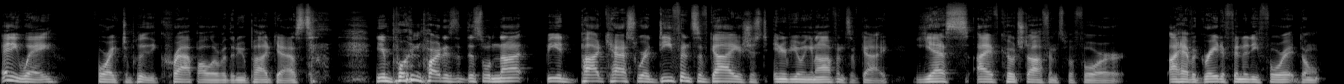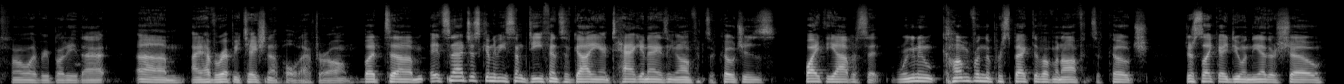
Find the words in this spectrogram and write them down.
Anyway, before I completely crap all over the new podcast, the important part is that this will not be a podcast where a defensive guy is just interviewing an offensive guy. Yes, I've coached offense before. I have a great affinity for it. Don't tell everybody that. Um, I have a reputation to uphold after all. But um, it's not just going to be some defensive guy antagonizing offensive coaches. Quite the opposite. We're going to come from the perspective of an offensive coach, just like I do on the other show.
